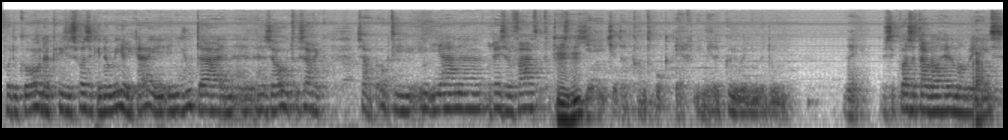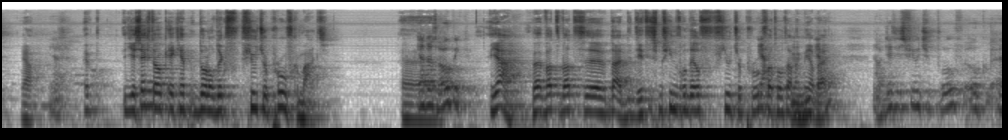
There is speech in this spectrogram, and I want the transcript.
voor de coronacrisis, was ik in Amerika, in, in Utah en, en, en zo. Toen zag ik, zag ik ook die indianenreservaten. Toen dacht ik, Mhm. jeetje, dat kan toch ook echt niet meer, dat kunnen we niet meer doen. Nee, dus ik was het daar wel helemaal mee Ja. eens. Ja. Ja. Eh, Je zegt ook, ik heb Donald Duck future-proof gemaakt. Eh, ja, dat hoop ik. Ja, wa- wat, wat, eh, nou, dit is misschien voor een deel future-proof. Ja. Wat hoort daar nog Mhm. meer bij? Nou, dit is future-proof. Ook eh,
